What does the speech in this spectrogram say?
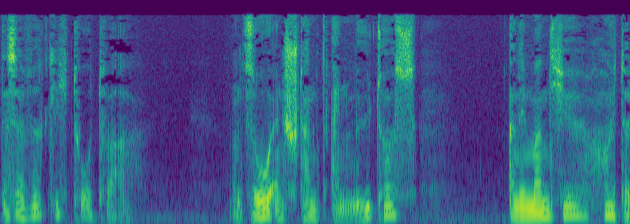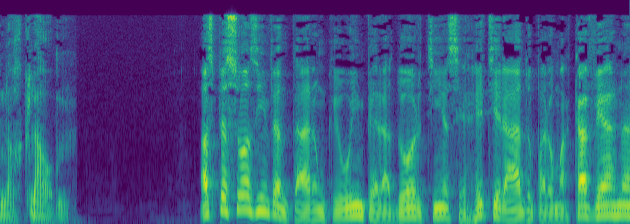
dass er wirklich tot war. Und so entstand ein Mythos, an den manche heute noch glauben. As pessoas inventaram que o imperador tinha se retirado para uma caverna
